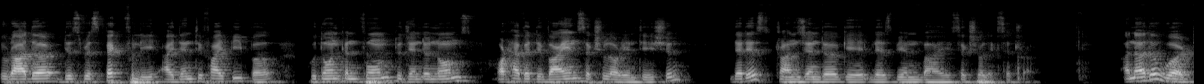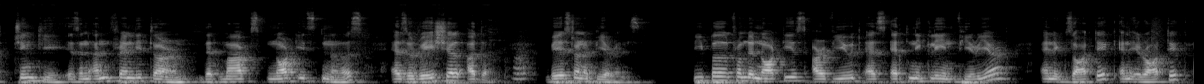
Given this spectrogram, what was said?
to rather disrespectfully identify people who don't conform to gender norms or have a divine sexual orientation, that is, transgender, gay, lesbian, bisexual, etc. Another word, chinky, is an unfriendly term that marks Northeasterners as a racial other based on appearance. People from the Northeast are viewed as ethnically inferior and exotic and erotic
